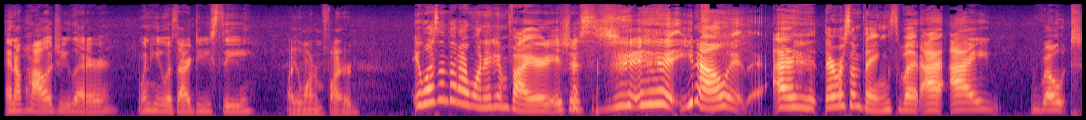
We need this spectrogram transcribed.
an apology letter when he was our DC. Why you want him fired? It wasn't that I wanted him fired. It's just you know, I there were some things, but I I wrote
